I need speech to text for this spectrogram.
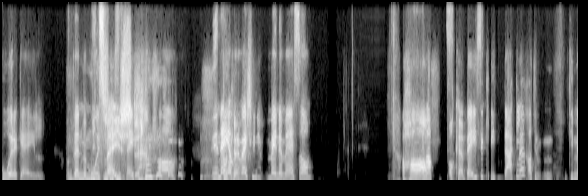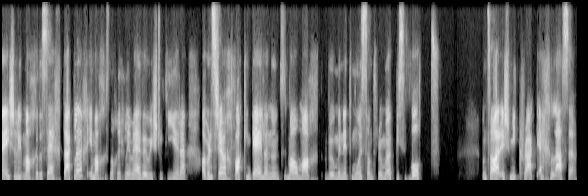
hure geil. Und wenn man muss, meiste. meistens an. Ja, Nein, Okay. aber weißt du, ich meine mehr so Aha, Ich mach- okay. basically täglich, m- die meisten Leute machen das echt täglich. Ich mache es noch ein bisschen mehr, weil ich studiere. Aber es ist einfach fucking geil, wenn man es mal macht, weil man nicht muss, sondern weil man etwas will. Und zwar ist mein Crack echt lesen.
